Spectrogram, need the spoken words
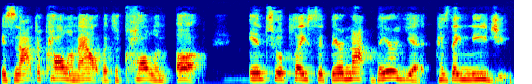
It's not to call them out, but to call them up into a place that they're not there yet because they need you.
